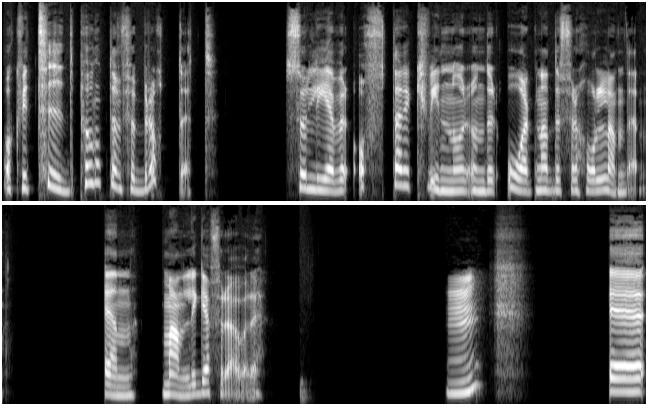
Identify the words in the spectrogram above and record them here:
Och vid tidpunkten för brottet så lever oftare kvinnor under ordnade förhållanden än manliga förövare. Mm. Eh,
